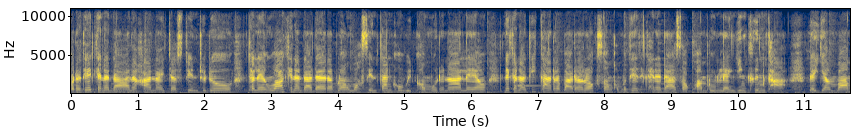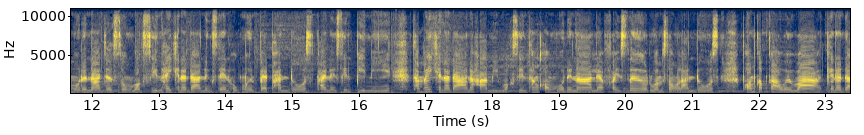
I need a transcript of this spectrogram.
ประเทศแคนาดานะคะ นายจัสตินทูโดแถลงว่าแคนาดาได้รับรองวัคซีนต้านโควิดของโมเดอร์นาแล้ว ในขณะที่การระบาดระลอก 2 ของประเทศแคนาดาสอกความรุนแรงยิ่งขึ้นค่ะ และย้ำว่าโมเดอร์นาจะส่งวัคซีนให้แคนาดา 168,000 โดส ภายในสิ้นปีนี้ทำให้แคนาดานะคะมีวัคซีนทั้งของโมเดอร์นาและไฟเซอร์รวม 2 ล้านโดส พร้อมกับกล่าวไว้ว่าแคนาดา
